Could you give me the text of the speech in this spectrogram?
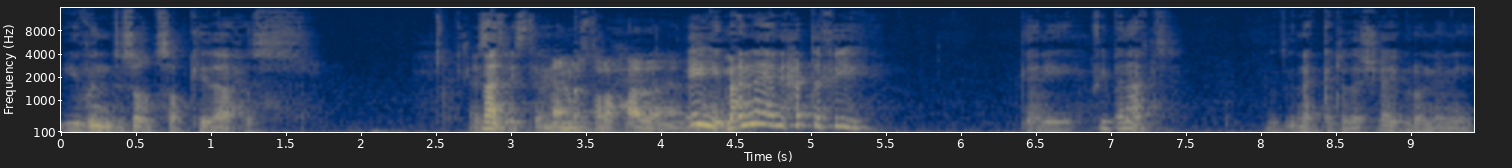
يوفنتوس اغتصب كذا أحس ما أدري. استعمال المصطلح هذا اي مع إنه يعني حتى فيه يعني في بنات نكتوا ذا الشيء يقولون يعني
